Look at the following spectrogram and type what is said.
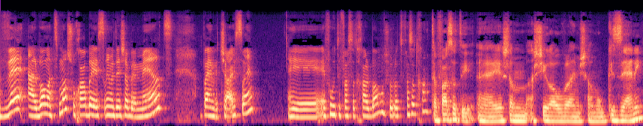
והאלבום עצמו שוחרר ב-29 במרץ 2019. אה, איפה הוא תפס אותך אלבום, או שהוא לא תפס אותך? תפס אותי, אה, יש שם, השיר האהוב עליי משם הוא גזני.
